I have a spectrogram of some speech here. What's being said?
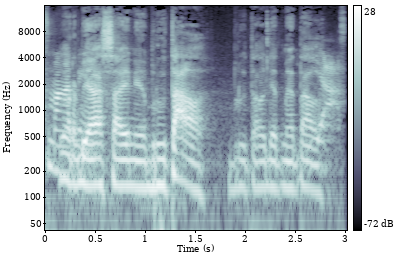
semangatnya. luar biasa ini brutal, brutal death metal. Yes.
